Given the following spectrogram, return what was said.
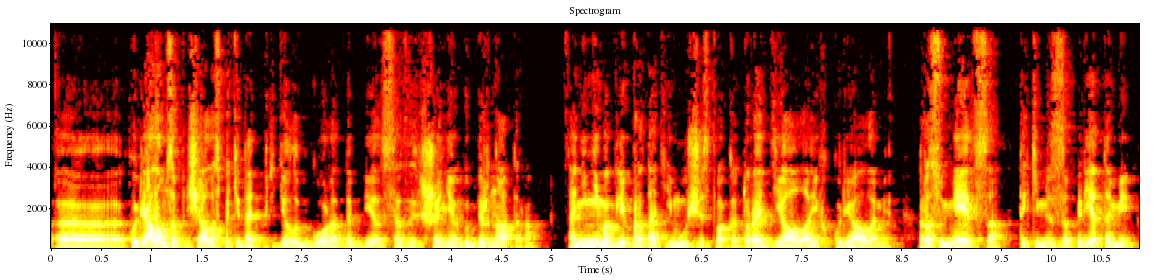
Э, Куриалам запрещалось покидать пределы города без разрешения губернатора. Они не могли продать имущество, которое делало их куриалами. Разумеется, такими запретами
